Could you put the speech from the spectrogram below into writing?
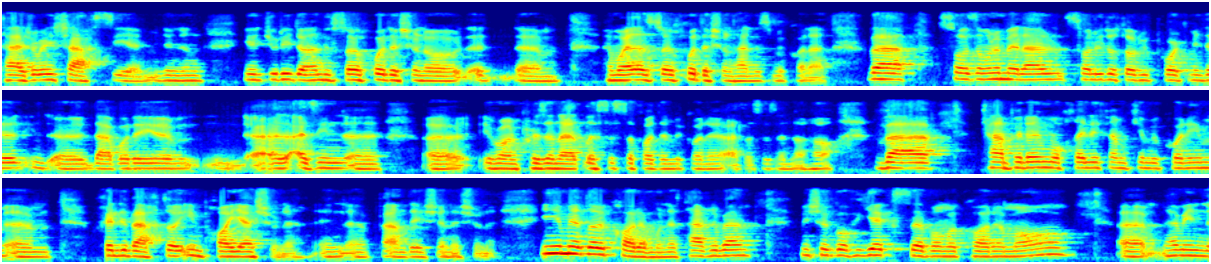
تجربه شخصیه. می‌دونن یه جوری دارن دوستای خودشون رو حمایت از دوستای خودشون هنوز می‌کنن. و سازمان ملل سالی دوتا report میده درباره از این Iran Prison Atlas استفاده می‌کنه اتلس زندان ها و کمپین های مختلف هم که می‌کنیم خیلی وقتا این پایشونه این foundation شونه این مقدار کارمونه. تقریبا میشه گفت یک سوم کار ما همین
